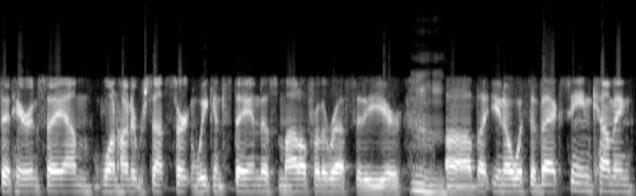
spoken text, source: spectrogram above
sit here and say I'm 100% certain we can stay in this model for the rest of the year. Mm-hmm. Uh, but you know, with the vaccine coming,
